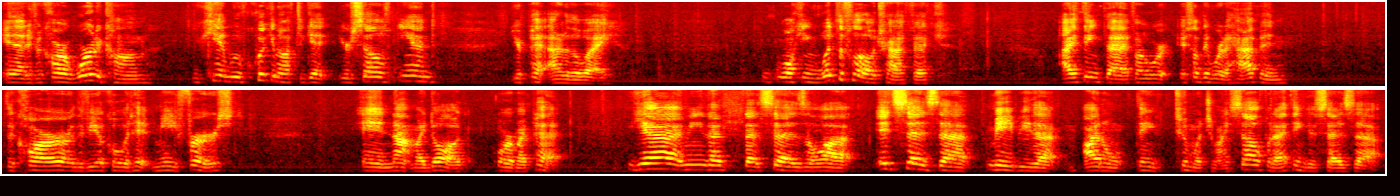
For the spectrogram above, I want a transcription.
And that if a car were to come, you can't move quick enough to get yourself and your pet out of the way. Walking with the flow of traffic, I think that if I were if something were to happen, the car or the vehicle would hit me first and not my dog or my pet. Yeah, I mean that that says a lot. It says that maybe that I don't think too much of myself, but I think it says that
